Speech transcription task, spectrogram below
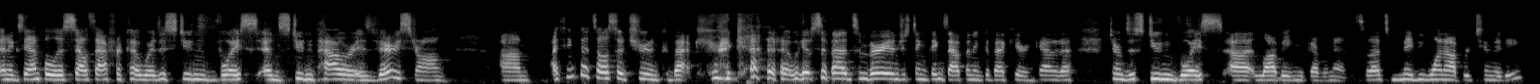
an example is South Africa, where the student voice and student power is very strong. Um, I think that's also true in Quebec here in Canada. We have had some very interesting things happen in Quebec here in Canada in terms of student voice uh, lobbying the government. So that's maybe one opportunity.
